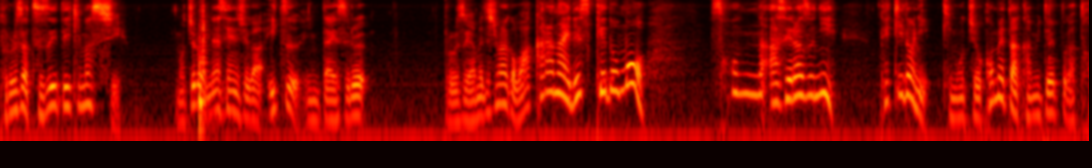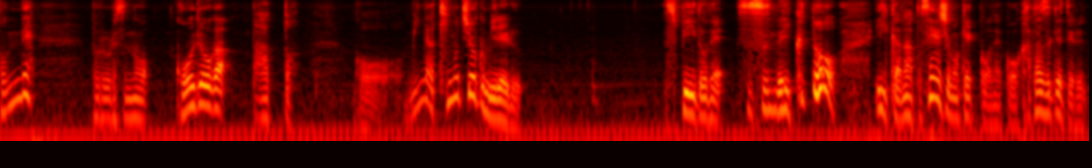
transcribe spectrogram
プロレスは続いていきますし、もちろんね、選手がいつ引退する、プロレスをやめてしまうかわからないですけども、そんな焦らずに、適度に気持ちを込めた紙テープが飛んで、プロレスの興行がパッと、こう、みんなが気持ちよく見れるスピードで進んでいくといいかなと。選手も結構ね、こう片付けてる、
